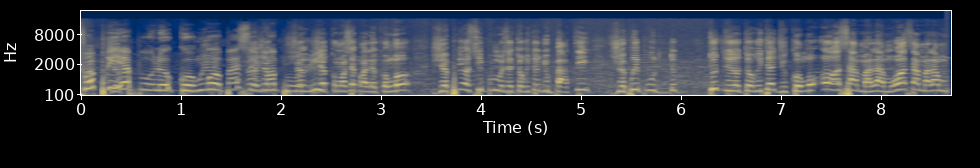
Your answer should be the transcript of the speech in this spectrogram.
Il faut prier pour le Congo, Oui, pas non, seulement je- pour je- lui. J'ai commencé par le Congo. Je prie aussi pour mes autorités du parti. Je prie pour de- toutes les autorités du Congo. Oh, ça malam. Oh, ça malam.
